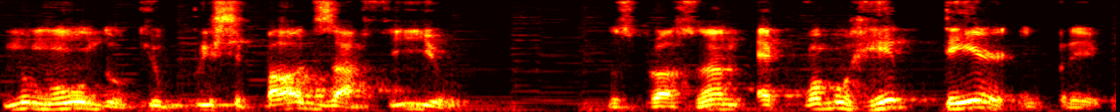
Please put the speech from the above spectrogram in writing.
No mundo que o principal desafio dos próximos anos é como reter emprego.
